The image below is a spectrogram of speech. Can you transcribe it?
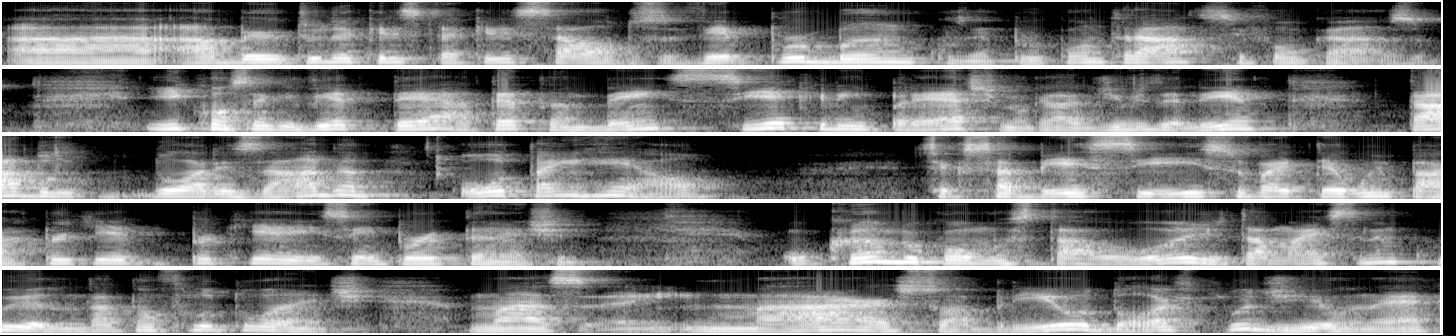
a, a abertura daqueles, daqueles saldos, ver por bancos, né, por contratos, se for o caso. E consegue ver até, até também se aquele empréstimo, aquela dívida ali, tá dolarizada ou tá em real. Você quer saber se isso vai ter algum impacto. Por que, por que isso é importante? O câmbio como está hoje está mais tranquilo, não está tão flutuante. Mas em março, abril, o dólar explodiu, né?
